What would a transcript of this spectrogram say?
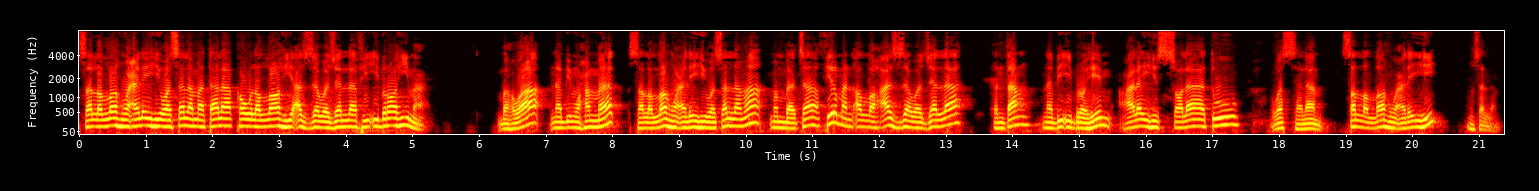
sallallahu alaihi wasallam tala qaulallahi azza wa jalla fi Ibrahim bahwa Nabi Muhammad sallallahu alaihi wasallam membaca firman Allah Azza wa Jalla tentang Nabi Ibrahim alaihi salatu wassalam sallallahu alaihi wasallam.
